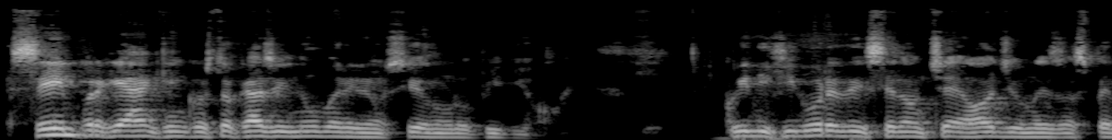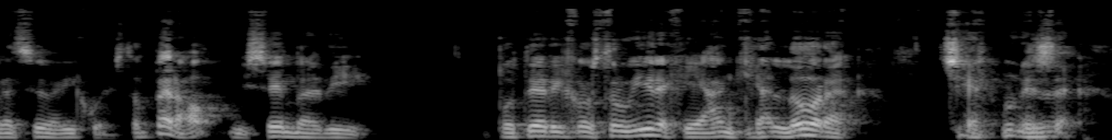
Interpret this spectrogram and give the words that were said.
sempre che anche in questo caso i numeri non siano un'opinione. Quindi figurati se non c'è oggi un'esasperazione di questo, però mi sembra di poter ricostruire che anche allora c'era un'esasperazione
